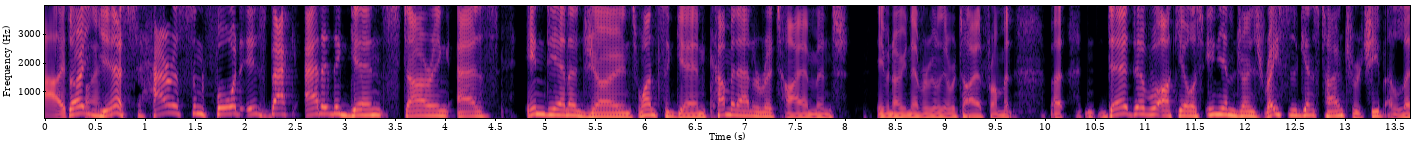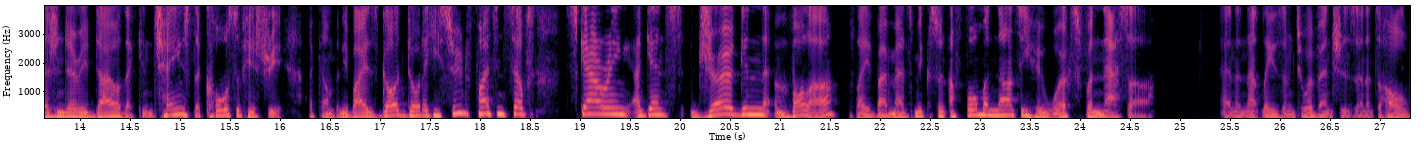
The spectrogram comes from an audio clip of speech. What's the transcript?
Ah, so fine. yes, Harrison Ford is back at it again, starring as Indiana Jones once again, coming out of retirement. Even though he never really retired from it, but Daredevil archaeologist Indiana Jones races against time to retrieve a legendary dial that can change the course of history. Accompanied by his goddaughter, he soon finds himself scouring against Jurgen Voller, played by Mads Mikkelsen, a former Nazi who works for NASA. And then that leads them to adventures, and it's a whole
